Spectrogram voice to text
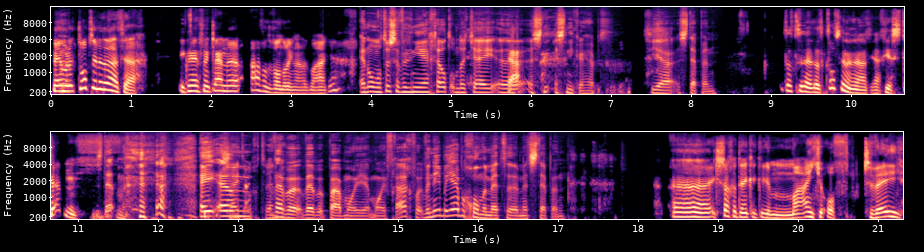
Nee, maar dat klopt inderdaad, ja. Ik ben even een kleine avondwandeling aan het maken. En ondertussen verdien je geld omdat jij eh, Ja. een, sne- een sneaker hebt. Via Steppen. Dat, eh, dat klopt inderdaad, ja. Via Staten. Steppen. hey, ehm, we, hebben, we hebben een paar mooie, mooie vragen. Voor. Wanneer ben jij begonnen met, eh, met Steppen? Eh, ik zag het denk ik een maandje of twee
